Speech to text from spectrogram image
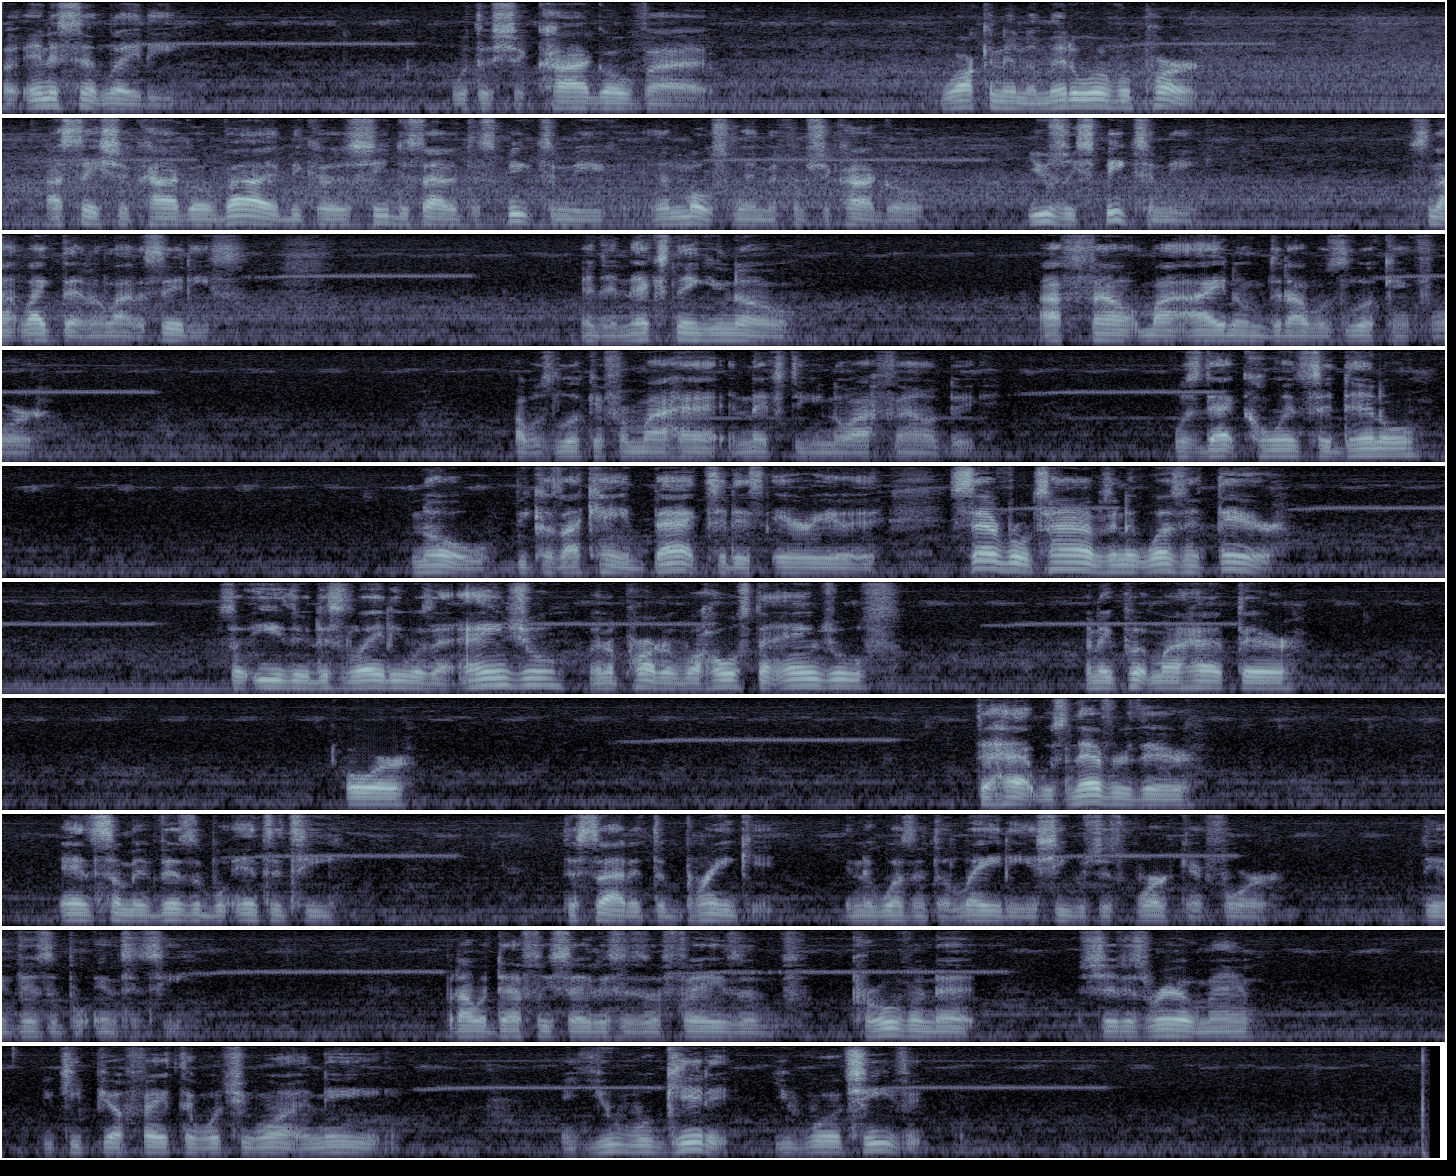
An innocent lady with a Chicago vibe walking in the middle of a park. I say Chicago vibe because she decided to speak to me, and most women from Chicago usually speak to me. It's not like that in a lot of cities. And the next thing you know, I found my item that I was looking for. I was looking for my hat, and next thing you know, I found it. Was that coincidental? No, because I came back to this area several times and it wasn't there. So either this lady was an angel and a part of a host of angels, and they put my hat there, or the hat was never there, and some invisible entity decided to bring it, and it wasn't the lady, and she was just working for the invisible entity. But I would definitely say this is a phase of proving that shit is real, man. You keep your faith in what you want and need, and you will get it. You will achieve it.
